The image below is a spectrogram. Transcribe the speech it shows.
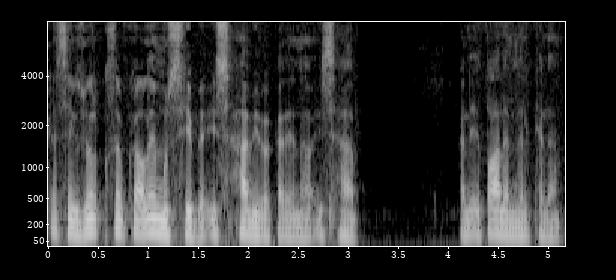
كسك زور قصبك عليه مسهبة إسحابي بكالينا إسحاب الإطالة من الكلام.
